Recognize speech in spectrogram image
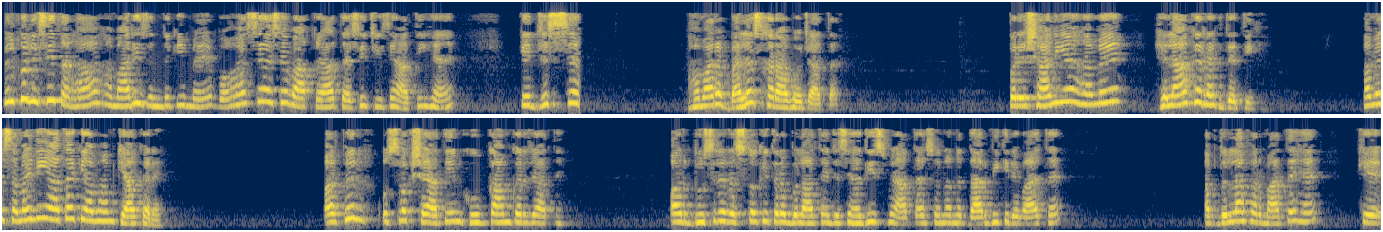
بالکل اسی طرح ہماری زندگی میں بہت سے ایسے واقعات، ایسی چیزیں آتی ہیں کہ جس سے ہمارا بیلنس خراب ہو جاتا ہے۔ پریشانیاں ہمیں ہلا کر رکھ دیتی ہمیں سمجھ نہیں آتا کہ اب ہم کیا کریں۔ اور پھر اس وقت شیاتین خوب کام کر جاتے ہیں۔ اور دوسرے رستوں کی طرف بلاتے ہیں، جیسے حدیث میں آتا ہے، سنن داربی کی روایت ہے۔ عبداللہ فرماتے ہیں کہ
